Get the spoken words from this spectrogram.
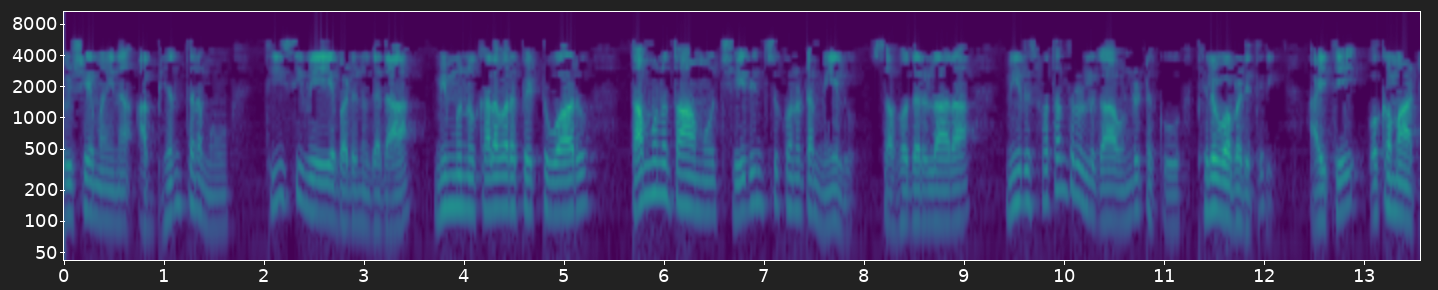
విషయమైన అభ్యంతరము తీసివేయబడును గదా. మిమ్మును కలవరపెట్టువారు తమ్మును తాము ఛేదించుకొనుట మేలు. సహోదరులారా మీరు స్వతంత్రులుగా ఉండుటకు పిలువబడితిరి. అయితే ఒక మాట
